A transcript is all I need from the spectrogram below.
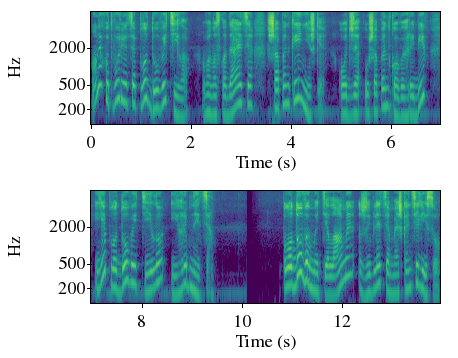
у них утворюється плодове тіло. Воно складається з шапенки і ніжки. Отже, у шапенкових грибів є плодове тіло і грибниця. Плодовими тілами живляться мешканці лісу,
